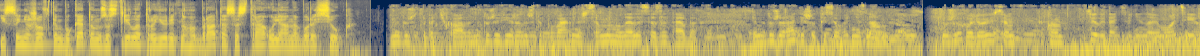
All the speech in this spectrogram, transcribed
Із синьо-жовтим букетом зустріла троюрідного брата сестра Уляна Борисюк. Ми дуже тебе чекали. Ми дуже вірили, що ти повернешся. Ми молилися за тебе. І ми дуже раді, що ти сьогодні з нами. Дуже хвилююся. Така цілий день сьогодні на емоціях.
